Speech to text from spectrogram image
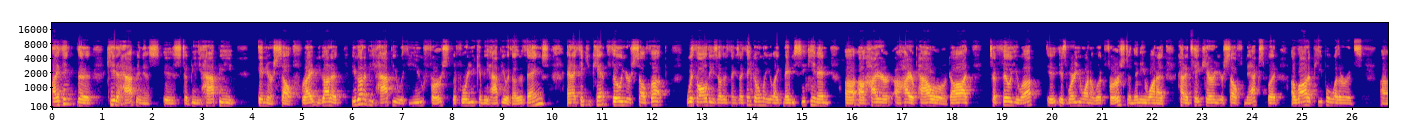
I think the key to happiness is to be happy in yourself, right? You gotta you gotta be happy with you first before you can be happy with other things. And I think you can't fill yourself up with all these other things. I think only like maybe seeking in uh, a higher a higher power or God to fill you up is where you want to look first, and then you want to kind of take care of yourself next. But a lot of people, whether it's uh,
